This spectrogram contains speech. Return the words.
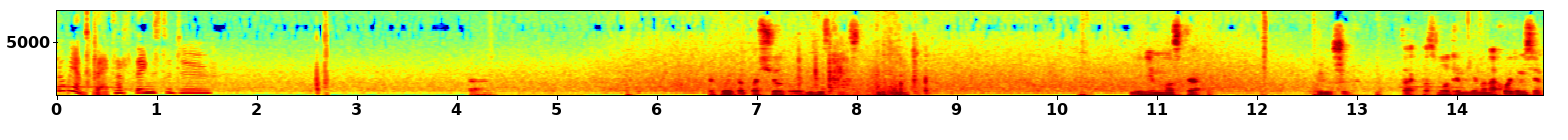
Don't we have better things to do? Какой-то по счету обелиск нашли. И немножко плюшек. Так, посмотрим, где мы находимся.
